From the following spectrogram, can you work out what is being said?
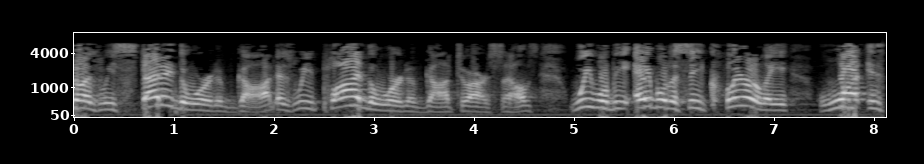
So as we studied the Word of God, as we applied the Word of God to ourselves, we will be able to see clearly what is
